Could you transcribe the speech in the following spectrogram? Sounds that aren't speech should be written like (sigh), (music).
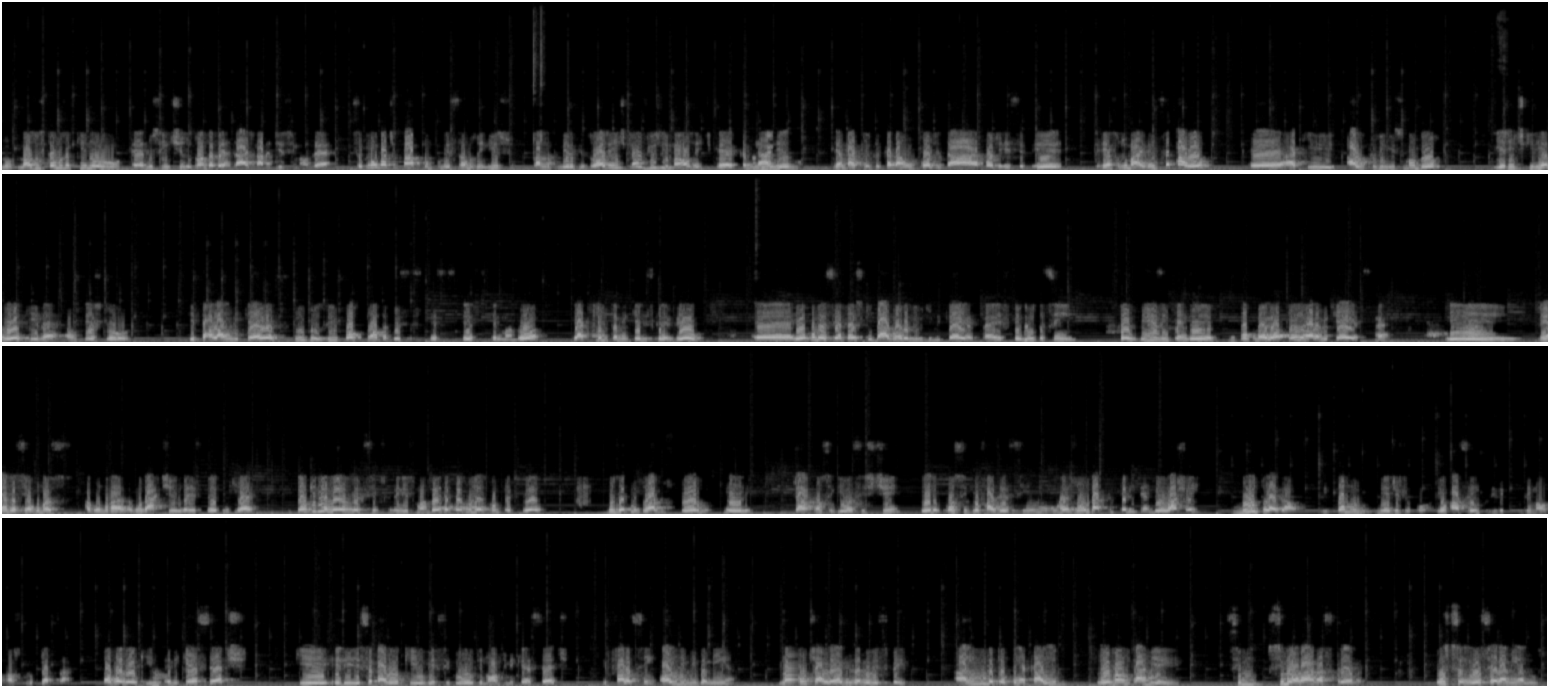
no, nós não estamos aqui no, é, no sentido dono da verdade, nada disso, irmãos. É, isso aqui é um bate-papo, como começamos no início, lá no primeiro episódio. A gente quer ouvir os irmãos, a gente quer caminhar Amém. mesmo dentro daquilo que cada um pode dar, pode receber. Pensam demais. A gente separou é, aqui algo que o Vinícius mandou. E a gente queria ler aqui, né? É um texto que está lá em Miqueias, inclusive por conta desses, desses textos que ele mandou, e aquilo também que ele escreveu, é, eu comecei até a estudar agora o livro de Miqueias, né? E fiquei muito assim feliz em entender um pouco melhor quem era Miqueias, né? E vendo assim algumas, algumas alguns artigos a respeito, muito jóia. Então eu queria ler os versículos que o Vinícius mandou e depois um resumo que ele fez dos episódios todos que ele já conseguiu assistir. Ele conseguiu fazer assim um resumo daquilo que ele entendeu. Eu achei muito legal. E como me edificou. Eu passei, inclusive, aqui com os irmãos do nosso grupo de WhatsApp. Então, eu vou ler aqui, é Miquel 7, que ele separou aqui o versículo 8 e 9 de Miquel 7, e fala assim: Ó inimiga minha, não te alegres a meu respeito. Ainda que eu tenha caído, levantar-me-ei. Se, se morar nas trevas, o Senhor será minha luz.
